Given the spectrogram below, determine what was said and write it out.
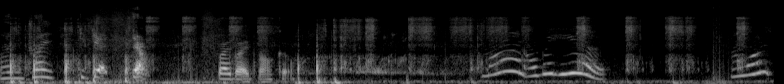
I'm trying to get down. Bye bye, Bronco. Over here. I want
